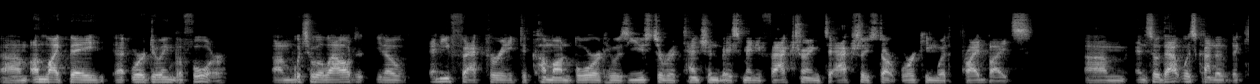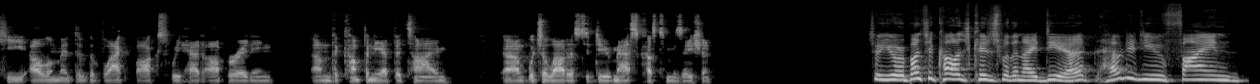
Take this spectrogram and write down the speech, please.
um, unlike they uh, were doing before, um, which allowed you know any factory to come on board who was used to retention based manufacturing to actually start working with Pride Bites um, and so that was kind of the key element of the black box we had operating um, the company at the time, um, which allowed us to do mass customization. So you're a bunch of college kids with an idea. How did you find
